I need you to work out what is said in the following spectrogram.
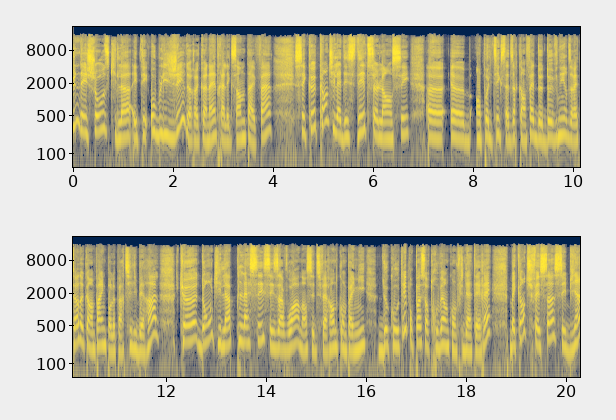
une des choses qu'il a été obligé de reconnaître, Alexandre Taillefer, c'est que quand il a décidé de se lancer euh, euh, en politique, c'est-à-dire qu'en fait de devenir directeur de campagne pour le Parti libéral, que donc il a placé ses avoirs dans ses différentes compagnies de côté pour pas se retrouver en conflit d'intérêts. Ben quand tu fais ça, c'est bien,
